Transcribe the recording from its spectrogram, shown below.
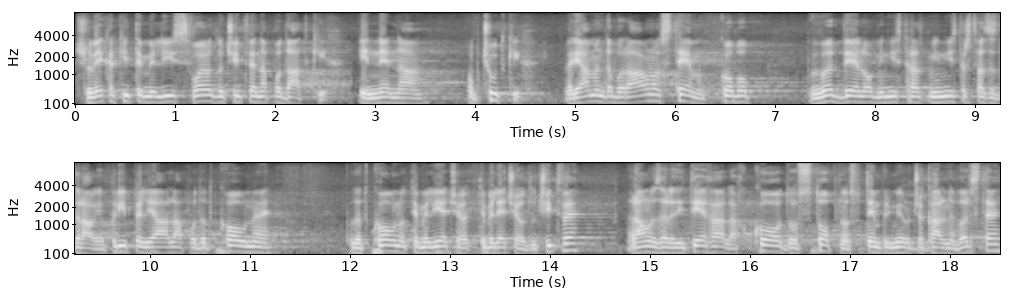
človeka, ki temelji svoje odločitve na podatkih in ne na občutkih. Verjamem, da bo ravno s tem, ko bo v delo ministra, Ministrstva za zdravje pripeljala podatkovne, podatkovno temelječe, temelječe odločitve, Ravno zaradi tega lahko dostopnost, v tem primeru čakalne vrste,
